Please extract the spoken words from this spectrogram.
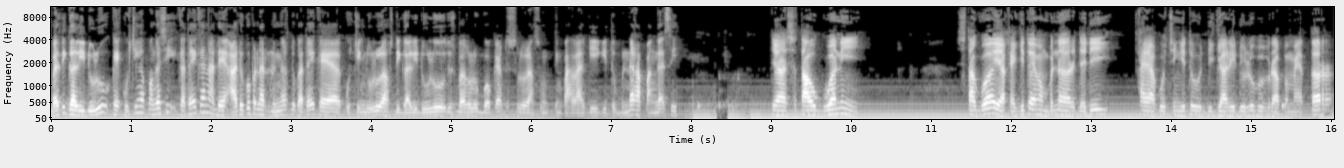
berarti gali dulu kayak kucing apa enggak sih? Katanya kan ada yang ada gue pernah dengar tuh katanya kayak kucing dulu harus digali dulu terus baru lu boker terus lu langsung timpah lagi gitu. Bener apa enggak sih? ya setahu gua nih setahu gua ya kayak gitu emang bener. Jadi kayak kucing gitu digali dulu beberapa meter.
